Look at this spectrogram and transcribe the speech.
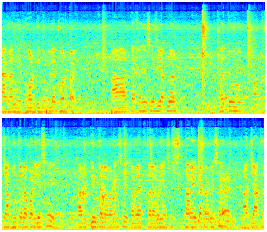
টাকা নিয়ে ঘর দিবে বলে ঘর পায়। আর দেখা গেছে যে আপনার হয়তো যা দুতলা বাড়ি আছে, কারও তিনতলা বাড়ি আছে, কারও একতলা বাড়ি আছে, তারাই টাকা পেয়েছে। আর যাদের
